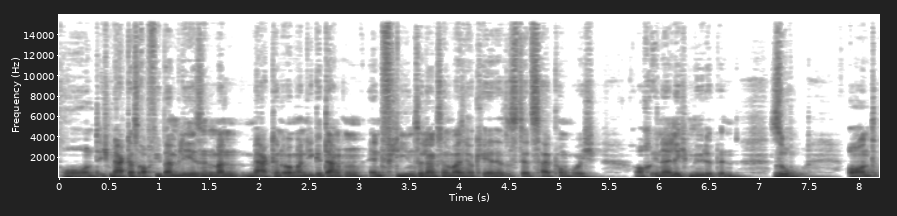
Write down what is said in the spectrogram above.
Und ich merke das auch wie beim Lesen, man merkt dann irgendwann die Gedanken entfliehen, so langsam weiß ich, okay, das ist der Zeitpunkt, wo ich auch innerlich müde bin. So, und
